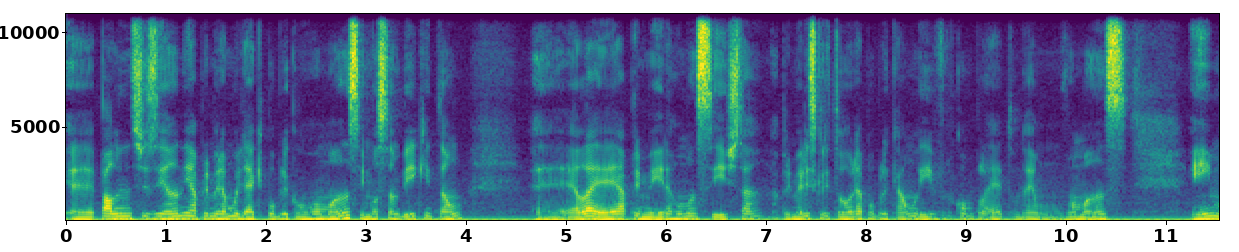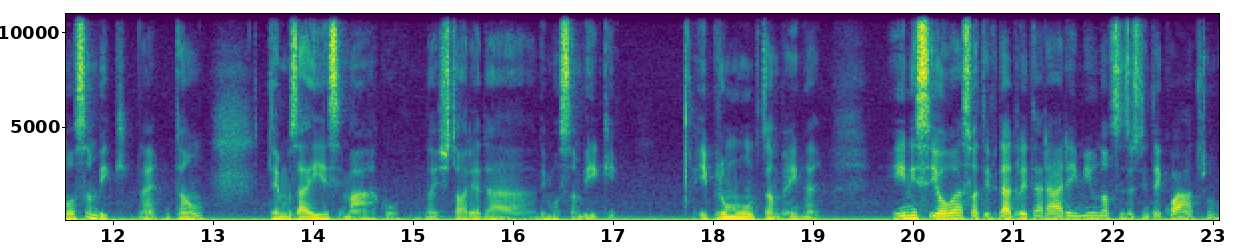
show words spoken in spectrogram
é, Paulina Tiziane é a primeira mulher que publicou um romance em Moçambique, então é, ela é a primeira romancista, a primeira escritora a publicar um livro completo, né, um romance em Moçambique. Né? Então temos aí esse marco na história da, de Moçambique e para o mundo também, né? E iniciou a sua atividade literária em 1984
